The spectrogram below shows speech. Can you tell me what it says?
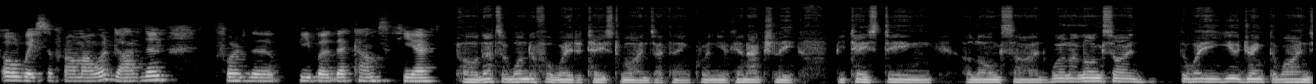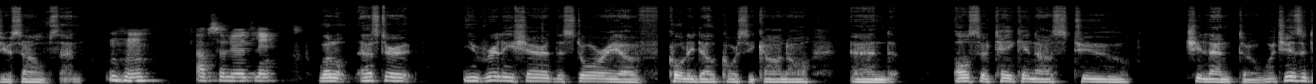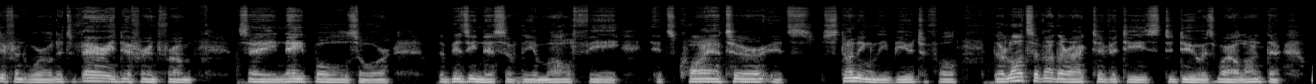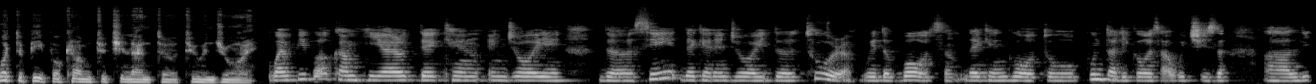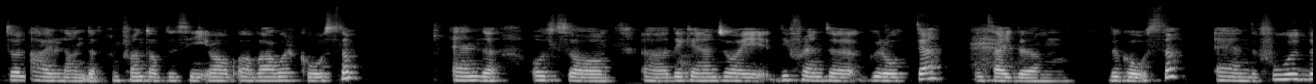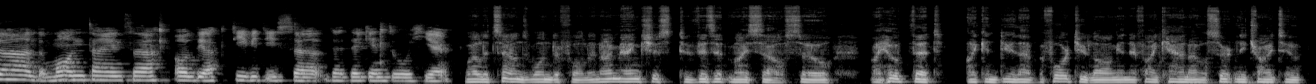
always from our garden for the people that comes here. Oh, that's a wonderful way to taste wines, I think, when you can actually be tasting alongside, well, alongside the way you drink the wines yourselves, then. Mm-hmm. Absolutely. Well, Ester, you've really shared the story of Colle del Corsicano and also taken us to Cilento, which is a different world. It's very different from, say, Naples or the busyness of the Amalfi. It's quieter, it's stunningly beautiful. There are lots of other activities to do as well, aren't there? What do people come to Cilento to enjoy? When people come here, they can enjoy the sea, they can enjoy the tour with the boats, they can go to Punta Licosa, which is a little island in front of the sea of, of our coast and also uh, they can enjoy different uh, grotte inside um, the coast and the food, uh, the mountains, uh, all the activities uh, that they can do here. Well, it sounds wonderful, and I'm anxious to visit myself. So I hope that I can do that before too long. And if I can, I will certainly try to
